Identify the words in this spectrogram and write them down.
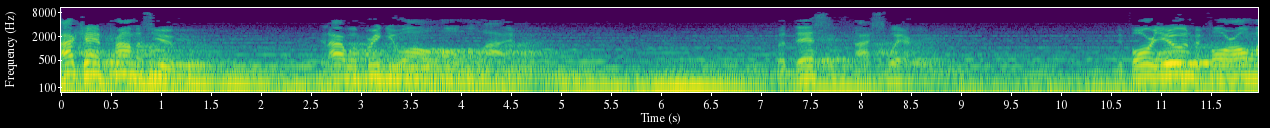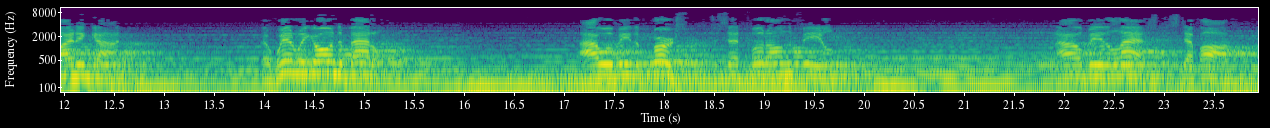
I can't promise you that I will bring you all home. But this I swear. Before you and before Almighty God, that when we go into battle, I will be the first to set foot on the field, and I will be the last to step off,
